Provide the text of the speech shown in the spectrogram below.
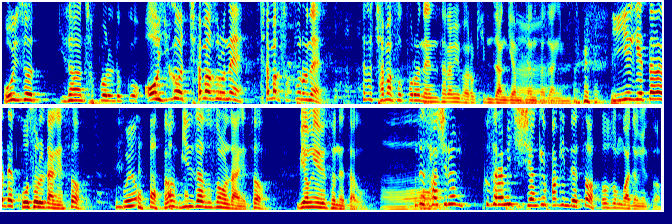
어디서 이상한 첩보를 듣고 어 이거 자막으로 내 자막 속보로 내 해서 자막 속보로 낸 사람이 바로 김장겸 현 사장입니다. 이 얘기했다가 내가 고소를 당했어. 왜요? 어, 민사 소송을 당했어. 명예훼손했다고. 근데 사실은 그 사람이 지시한 게 확인됐어 소송 과정에서.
